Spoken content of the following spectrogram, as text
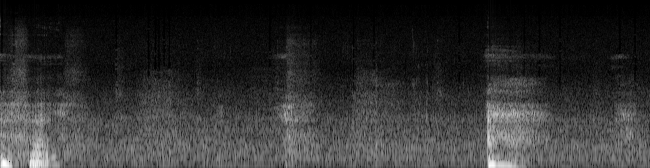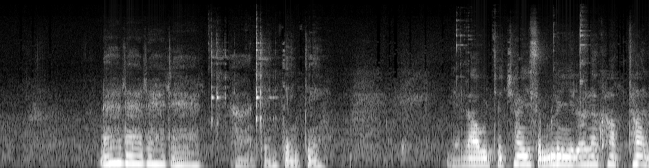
อื้อหืออ่าเด้เด้เด้เด้อ่าเจ๋งเจ๋งเจ๋งเดี๋ยวเราจะใช้สำลีแล้วนะครับท่าน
